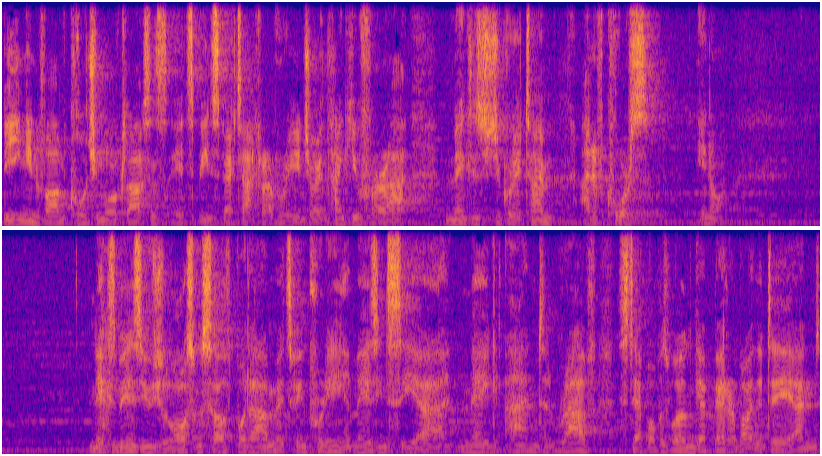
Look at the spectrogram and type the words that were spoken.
being involved, coaching more classes, it's been spectacular. I've really enjoyed it. Thank you for uh, making such a great time. And of course, you know, Nick has been his usual awesome self, but um, it's been pretty amazing to see uh, Meg and Rav step up as well and get better by the day. And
